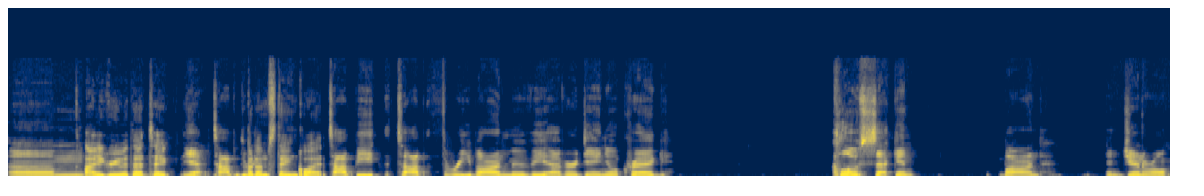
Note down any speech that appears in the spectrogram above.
Um, I agree with that take, yeah, top three. but I'm staying quiet. top beat, top three Bond movie ever. Daniel Craig, close second Bond in general,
